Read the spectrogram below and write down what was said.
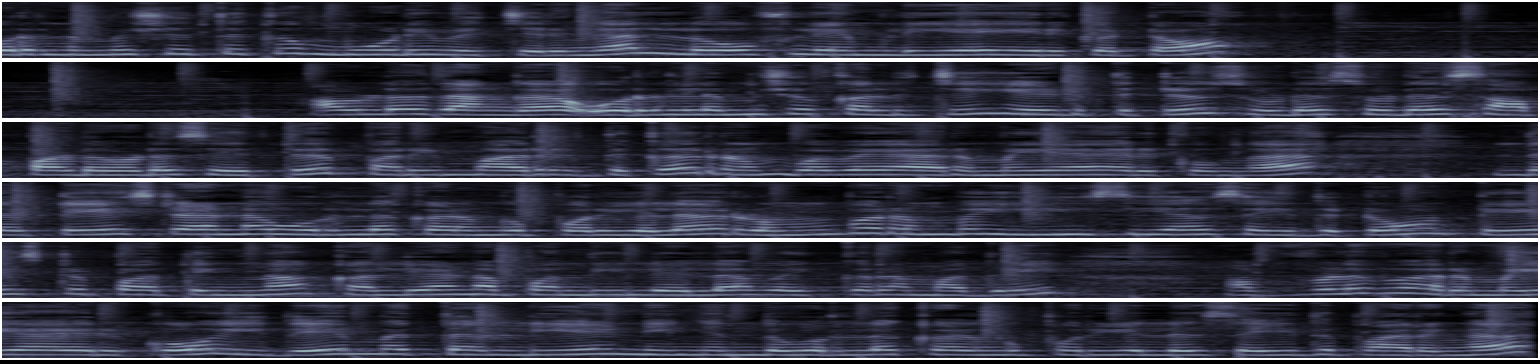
ஒரு நிமிஷத்துக்கு மூடி வச்சுருங்க. லோ ஃப்ளேம்லேயே இருக்கட்டும். அவ்வளோதாங்க ஒரு நிமிஷம் கழித்து எடுத்துகிட்டு சுட சுட சாப்பாடோடு சேர்த்து பரிமாறுறதுக்கு ரொம்பவே அருமையாக இருக்குங்க. இந்த டேஸ்டான உருளைக்கிழங்கு பொரியலை ரொம்ப ரொம்ப ஈஸியாக செய்துட்டோம். டேஸ்ட்டு பார்த்திங்கன்னா கல்யாண பந்தியிலெல்லாம் வைக்கிற மாதிரி அவ்வளவு அருமையாக இருக்கும். இதே மெத்தட்லேயே நீங்கள் இந்த உருளைக்கிழங்கு பொரியலை செய்து பாருங்கள்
